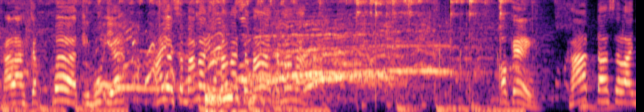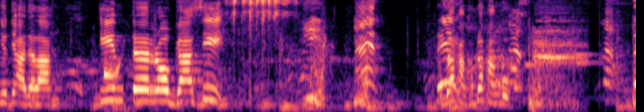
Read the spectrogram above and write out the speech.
kalah cepet ibu ya. Ayo semangat, semangat, semangat, semangat. Oke, kata selanjutnya adalah interogasi. I N Ke belakang, ke belakang bu. T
